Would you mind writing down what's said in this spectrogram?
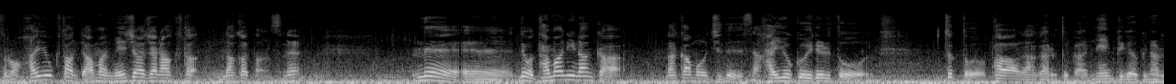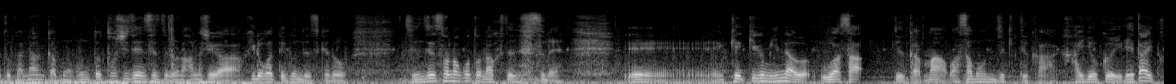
そのハイオクタンってあんまりメジャーじゃなくたなかったんですね。で、えー、でもたまになんか仲間内でですね廃屋を入れるとちょっとパワーが上がるとか燃費が良くなるとかなんかもう本当都市伝説のような話が広がっていくんですけど全然そんなことなくてですね、えー、結局みんな噂っていうかまあ噂もん好きっていうか廃屋を入れたいと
